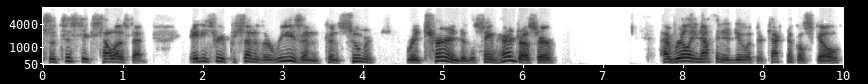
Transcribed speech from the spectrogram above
Statistics tell us that 83% of the reason consumers return to the same hairdresser have really nothing to do with their technical skill,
